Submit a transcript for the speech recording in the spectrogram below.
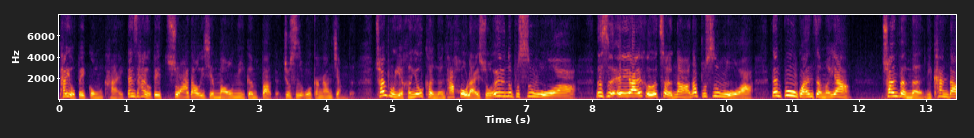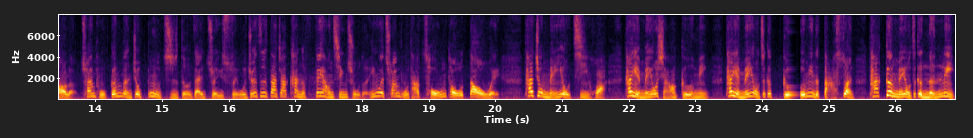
他有被公开，但是他有被抓到一些猫腻跟 bug，就是我刚刚讲的。川普也很有可能他后来说，哎，那不是我啊，那是 AI 合成啊，那不是我啊。但不管怎么样，川粉们，你看到了，川普根本就不值得再追随。我觉得这是大家看得非常清楚的，因为川普他从头到尾他就没有计划。他也没有想要革命，他也没有这个革命的打算，他更没有这个能力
